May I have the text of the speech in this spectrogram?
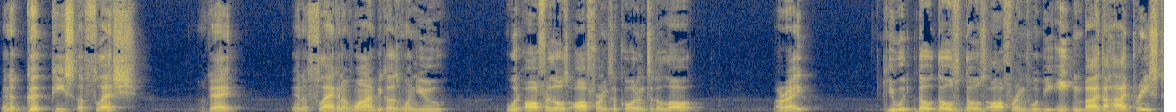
And a good piece of flesh, okay, And a flagon of wine. Because when you would offer those offerings according to the law, all right, you would those those offerings would be eaten by the high priest.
